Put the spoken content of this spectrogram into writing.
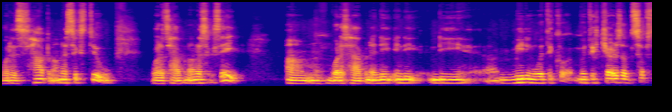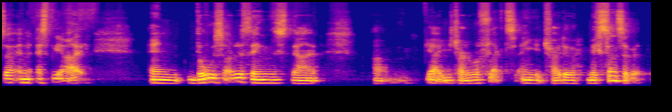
what has happened on a six two? What has happened on a six eight? Um, what has happened in the in the, in the uh, meeting with the with the chairs of SBSTA and SBI? And those are the things that um, yeah you try to reflect and you try to make sense of it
